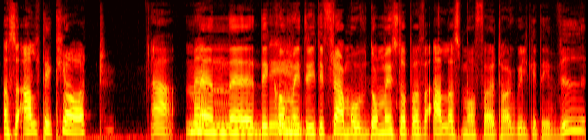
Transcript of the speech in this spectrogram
alltså allt är klart Ja, men, eh, det, kommer inte riktigt fram och de har ju stoppat för alla små företag vilket är vi.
